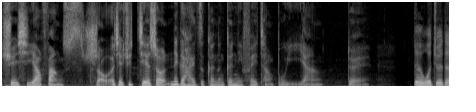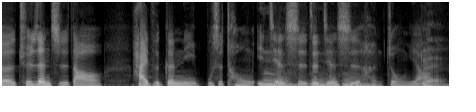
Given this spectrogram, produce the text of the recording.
学习要放手，而且去接受那个孩子可能跟你非常不一样。对，对，我觉得去认知到。孩子跟你不是同一件事，嗯、这件事很重要。对、嗯，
